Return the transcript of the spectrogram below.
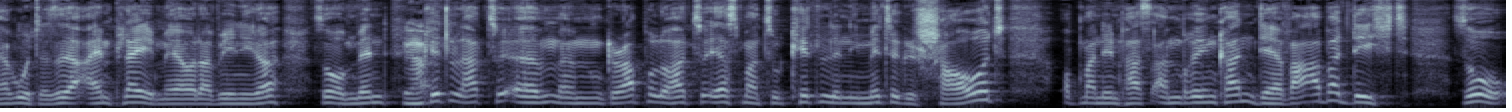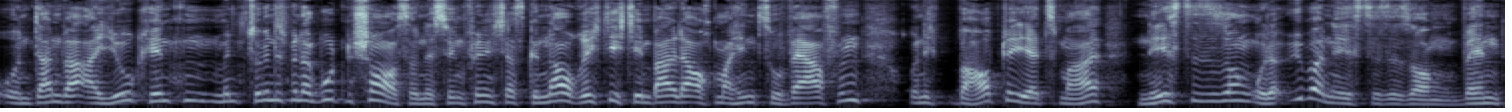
Na gut, das ist ja ein Play, mehr oder weniger. So, und wenn ja. Kittel hat, zu, ähm, ähm, Garoppolo hat zuerst mal zu Kittel in die Mitte geschaut, ob man den Pass anbringen kann. Der war aber dicht. So, und dann war Ayuk hinten mit, zumindest mit einer guten Chance. Und deswegen finde ich das genau richtig, den Ball da auch mal hinzuwerfen. Und ich behaupte jetzt mal, nächste Saison oder übernächste Saison, wenn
